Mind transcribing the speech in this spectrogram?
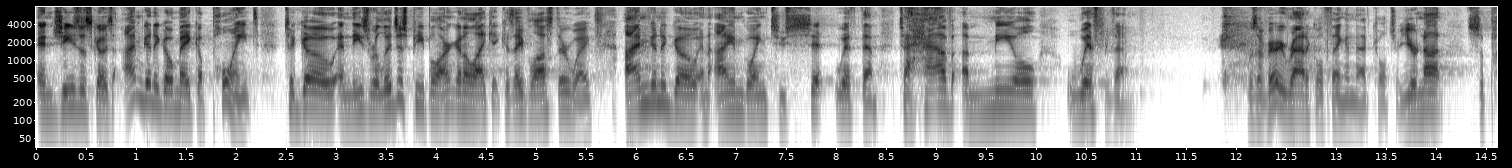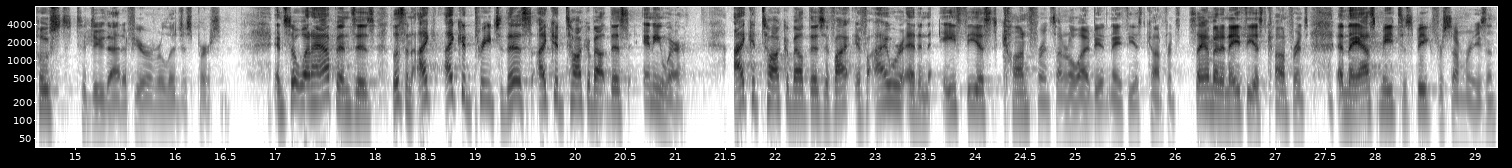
And Jesus goes, I'm going to go make a point to go, and these religious people aren't going to like it because they've lost their way. I'm going to go and I am going to sit with them, to have a meal with them. It was a very radical thing in that culture. You're not supposed to do that if you're a religious person. And so what happens is, listen, I, I could preach this, I could talk about this anywhere. I could talk about this if I, if I were at an atheist conference. I don't know why I'd be at an atheist conference. Say I'm at an atheist conference and they ask me to speak for some reason,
